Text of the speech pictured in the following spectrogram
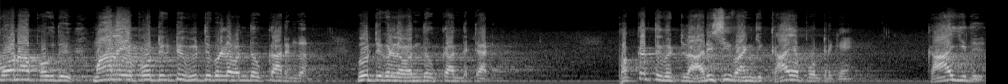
போனா போகுது. மாலையை போட்டுக்கிட்டு வீட்டுக்குள்ள வந்து உட்காருங்க. வீட்டுக்குள்ள வந்து உட்கார்ந்துட்டார். பக்கத்து வீட்டில் அரிசி வாங்கி காய போட்டிருக்கேன். காயுது.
